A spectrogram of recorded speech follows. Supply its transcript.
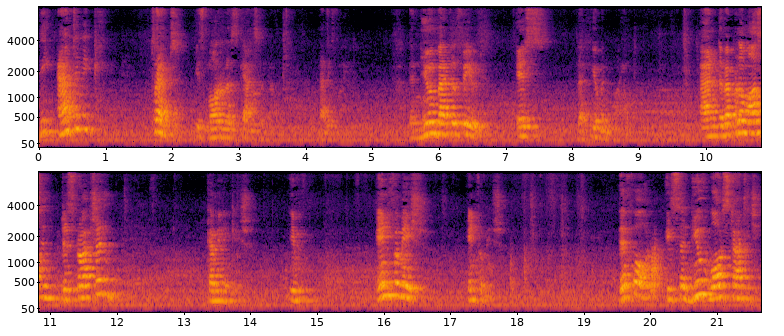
the atomic threat is more or less cancelled out. Fine. The new battlefield is the human mind. And the weapon of mass destruction, communication. Information information therefore it's a new war strategy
